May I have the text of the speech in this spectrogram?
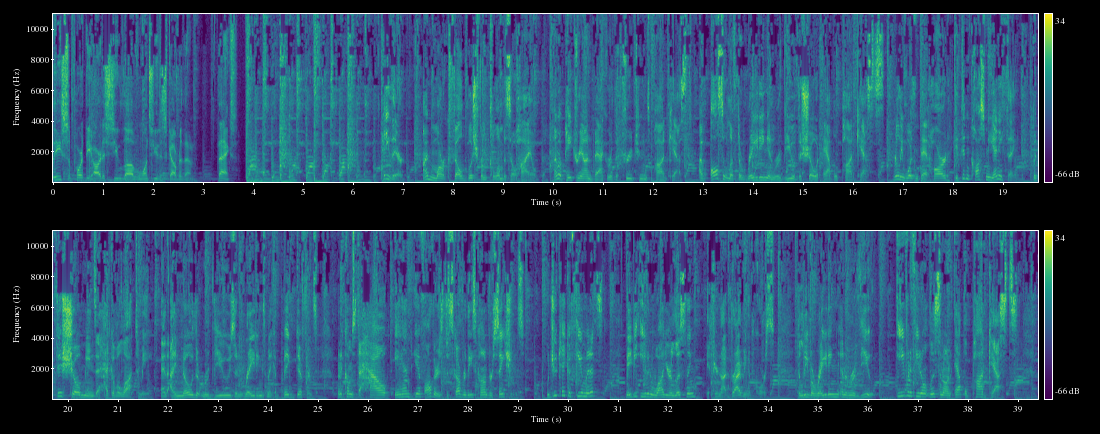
please support the artists you love once you discover them. Thanks. Hey there, I'm Mark Feldbush from Columbus, Ohio. I'm a Patreon backer of the True Tunes podcast. I've also left a rating and review of the show at Apple Podcasts. Really wasn't that hard, it didn't cost me anything. But this show means a heck of a lot to me, and I know that reviews and ratings make a big difference when it comes to how and if others discover these conversations. Would you take a few minutes, maybe even while you're listening, if you're not driving, of course, to leave a rating and a review? Even if you don't listen on Apple Podcasts,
